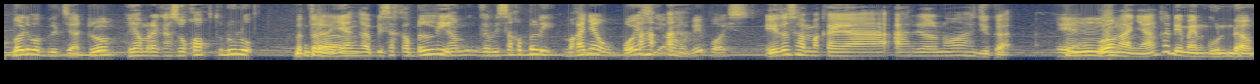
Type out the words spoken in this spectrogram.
beli mobil jadul yang mereka suka waktu dulu, Betul. Betul. Yang nggak bisa kebeli. yang nggak bisa kebeli. Makanya boys Ah, ya ah. lebih boys. Itu sama kayak Ariel Noah juga. Iya. Hmm. Gua nggak nyangka dia main Gundam.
